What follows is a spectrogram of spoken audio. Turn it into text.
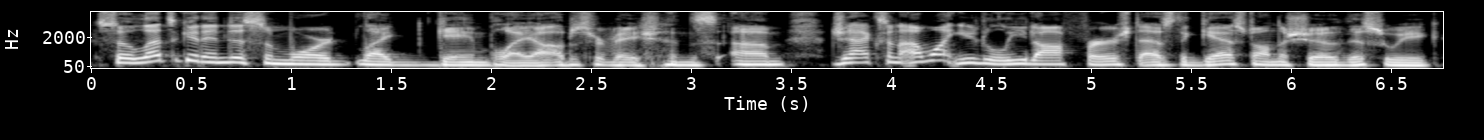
So let's get into some more like gameplay observations. Um, Jackson, I want you to lead off first as the guest on the show this week.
